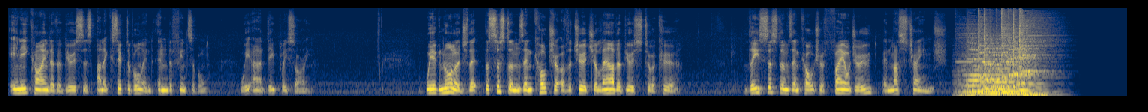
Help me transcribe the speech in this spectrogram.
Any kind of abuse is unacceptable and indefensible. We are deeply sorry. We acknowledge that the systems and culture of the church allowed abuse to occur. These systems and culture failed you and must change.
